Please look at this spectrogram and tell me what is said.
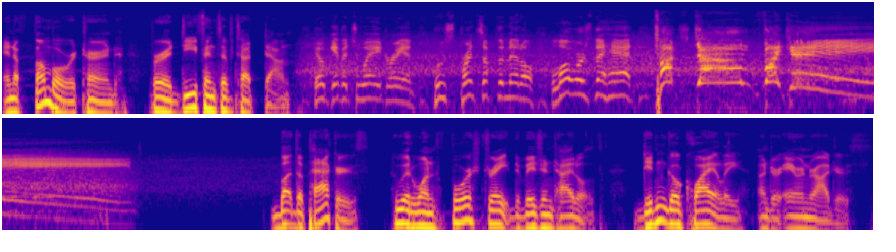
and a fumble returned for a defensive touchdown. He'll give it to Adrian, who sprints up the middle, lowers the head. Touchdown, Vikings! But the Packers, who had won four straight division titles, didn't go quietly under Aaron Rodgers.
